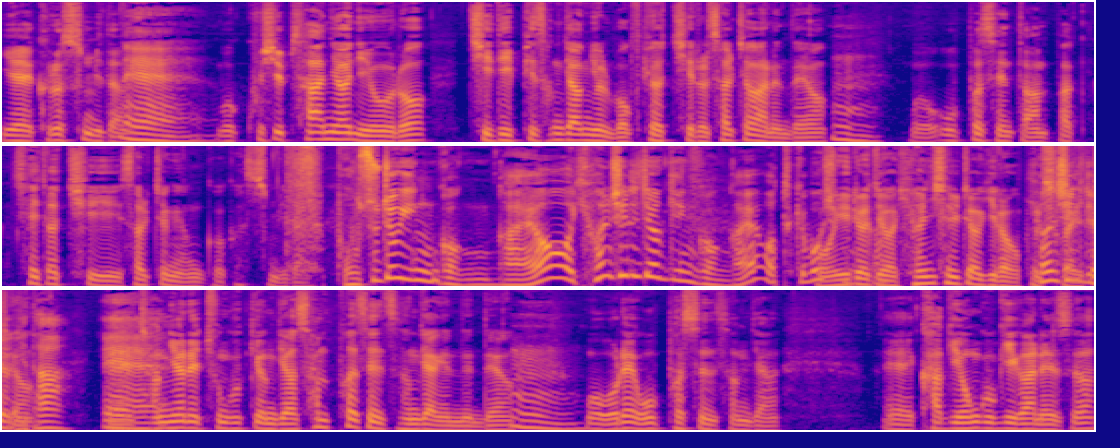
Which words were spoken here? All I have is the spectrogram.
예, 그렇습니다. 네. 뭐 94년 이후로 GDP 성장률 목표치를 설정하는데요. 음. 뭐5% 안팎 최저치 설정한 것 같습니다. 보수적인 건가요? 현실적인 건가요? 어떻게 보십니까? 오히려 저 현실적이라고 볼 현실적이다. 수가 있죠. 예. 예, 작년에 중국 경제가 3% 성장했는데요. 음. 뭐 올해 5% 성장. 예, 각 연구기관에서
